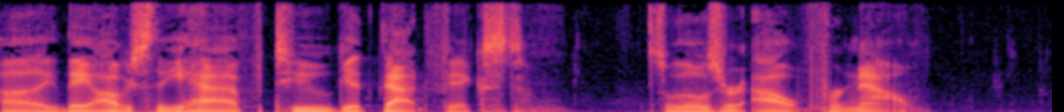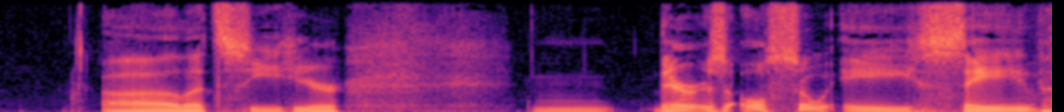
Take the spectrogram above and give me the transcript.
uh, they obviously have to get that fixed. So those are out for now. Uh, let's see here. There is also a Save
